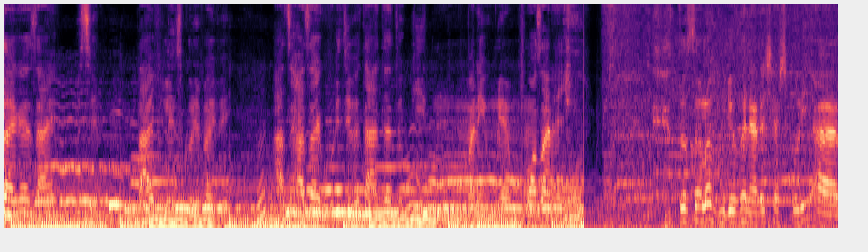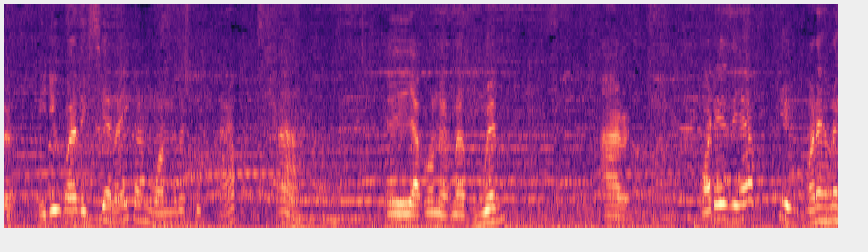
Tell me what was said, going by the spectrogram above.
জায়গায় যায়, বুঝছেন? তাই ফিলিংস করে পাইবে। আর যা যা ঘুরে যাবে তাতে তো কি মানে মজা নেই। তো চলো ভিডিও ভিডিওখানে এটা শেষ করি, আর ভিডিও করা দেখছি নাই, কারণ মন মেজাজ খুব খারাপ। হ্যাঁ এই এখন আমরা ঘুমেন। আর হোয়াট ইজ মানে আমরা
